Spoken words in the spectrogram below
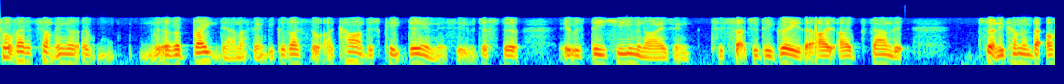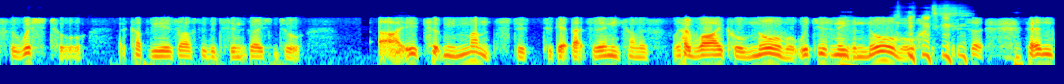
sort of had something of a, of a breakdown, I think, because I thought I can't just keep doing this. It was just a, it was dehumanising to such a degree that I, I found it certainly coming back off the Wish tour a couple of years after the Disintegration tour. I, it took me months to, to get back to any kind of what I call normal, which isn't even normal. so, and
